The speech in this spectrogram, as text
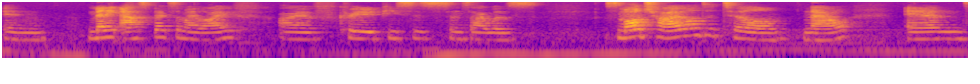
in many aspects of my life. I've created pieces since I was a small child till now. And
